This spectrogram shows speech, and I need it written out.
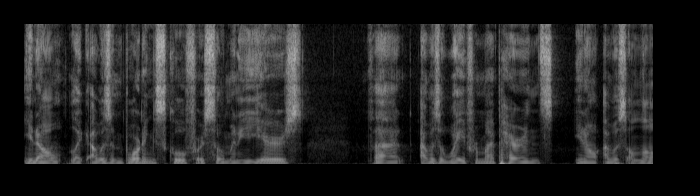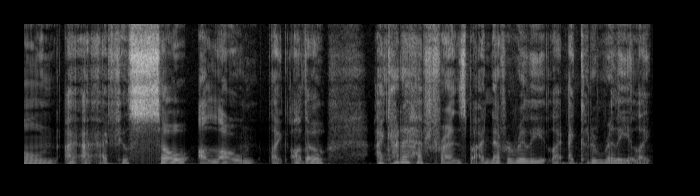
you know, like I was in boarding school for so many years that I was away from my parents you know, I was alone. I, I, I feel so alone. Like, although I kind of had friends, but I never really, like, I couldn't really, like,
